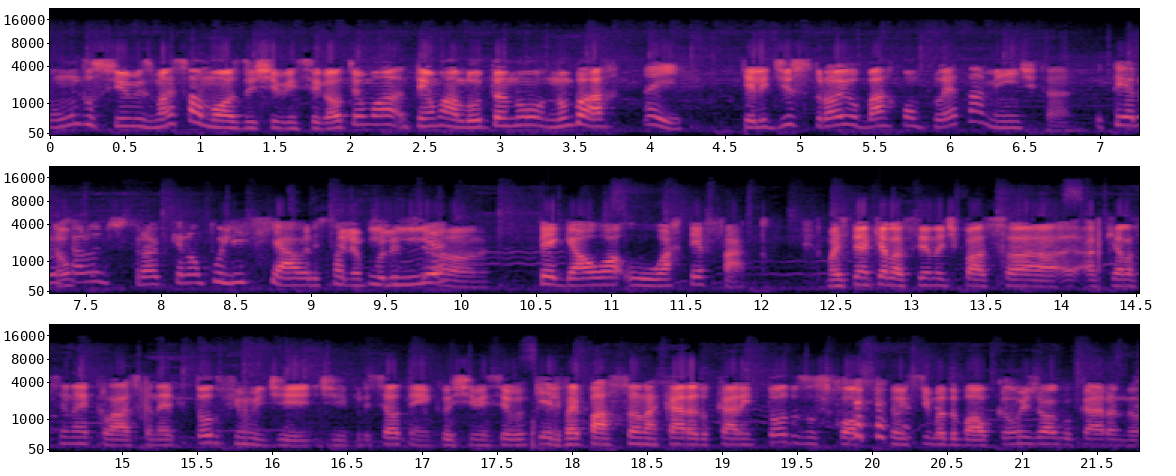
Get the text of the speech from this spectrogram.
um dos filmes mais famosos do Steven Seagal tem uma, tem uma luta no, no bar. Aí, Que ele destrói o bar completamente, cara. o Teru Então- não destrói porque ele é um policial, ele só ele é um queria policial, né? Pegar o, o artefato. Mas tem aquela cena de passar. Aquela cena é clássica, né? Que todo filme de, de policial tem com o Steven Seagal. que Ele vai passando a cara do cara em todos os copos que estão em cima do balcão e joga o cara no,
